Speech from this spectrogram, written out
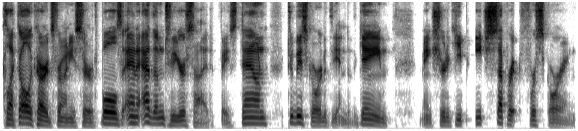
Collect all the cards from any served bowls and add them to your side, face down, to be scored at the end of the game. Make sure to keep each separate for scoring.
